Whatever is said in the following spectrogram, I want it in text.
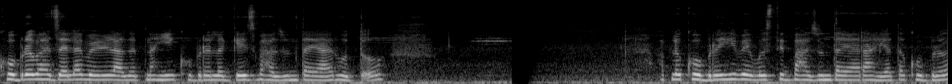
खोबरं भाजायला वेळ लागत नाही. खोबरं लगेच भाजून तयार होतं. आपलं खोबरंही व्यवस्थित भाजून तयार आहे. आता खोबरं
